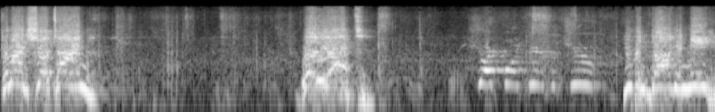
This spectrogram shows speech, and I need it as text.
Come on, Showtime! Where are you at? Shark Boy here's the truth. You've been dogging me?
